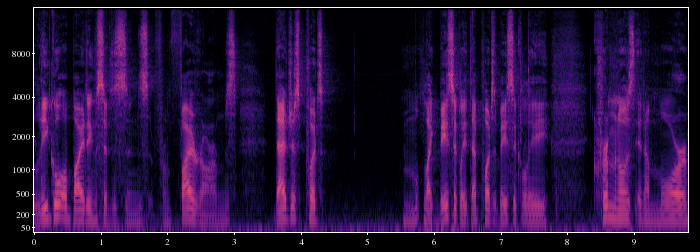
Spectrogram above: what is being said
legal abiding citizens from firearms, that just puts like basically that puts basically criminals in a more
